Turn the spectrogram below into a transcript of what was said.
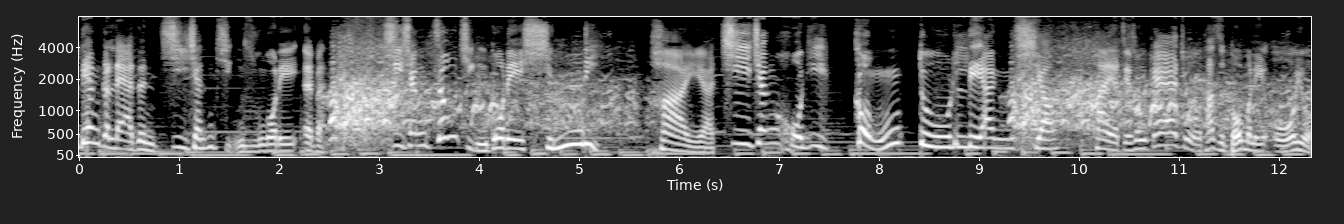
两个男人即将进入我的，哎，不，即将走进我的心里。哎呀，即将和你共度良宵。哎呀，这种感觉它是多么的哦哟！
